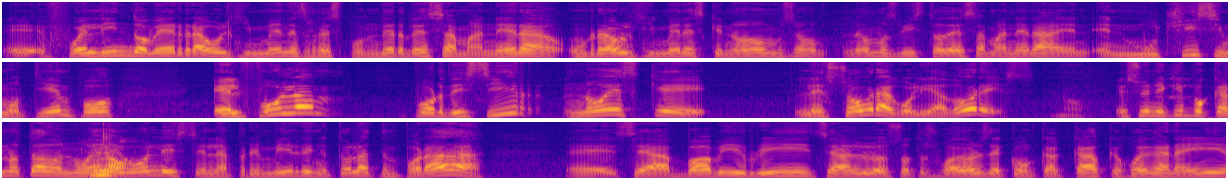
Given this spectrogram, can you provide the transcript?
Eh, fue lindo ver Raúl Jiménez responder de esa manera, un Raúl Jiménez que no, hemos- no hemos visto de esa manera en, en muchísimo tiempo. El Fulham, por decir, no es que le sobra goleadores. Es un equipo que ha anotado nueve No. goles en la Premier League en toda la temporada. Eh, sea Bobby Reed, sean los otros jugadores de CONCACAF que juegan ahí,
